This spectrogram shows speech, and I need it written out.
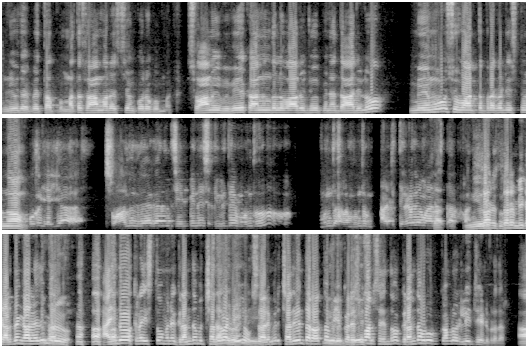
నీవు చెప్పే తప్పు. మత సామరస్యం కొరకు స్వామి వివేకానందుల వారు చూపిన దారిలో మేము సువార్త ప్రకటిస్తున్నాం. స్వామి వివేకానంద చెప్పింది చదివితే ముందు ముందు అలా ముందు అటు తిరగడమే మానేస్తారు. సరే సరే మీకు అర్థం కాలేదు మీరు ఐదో క్రైస్తవం అనే గ్రంథం చదవండి. ఒకసారి మీరు చదివిన తర్వాత మీ యొక్క రెస్పాన్స్ ఏందో గ్రంథ రూపంలో రిలీజ్ చేయండి బ్రదర్. ఆ,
